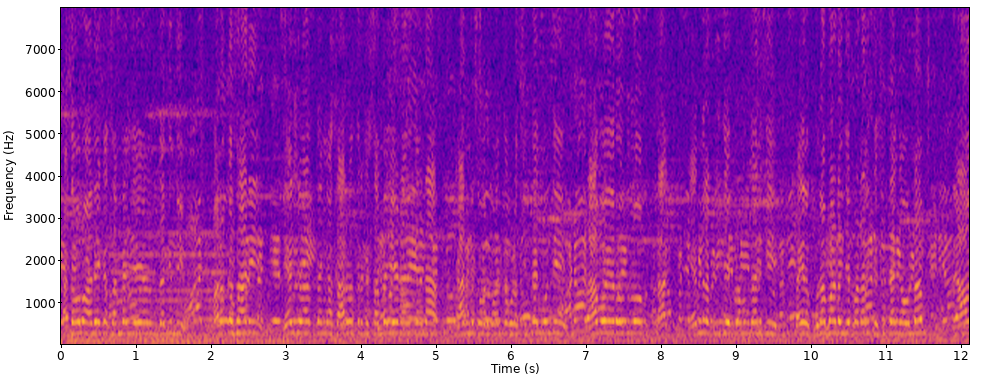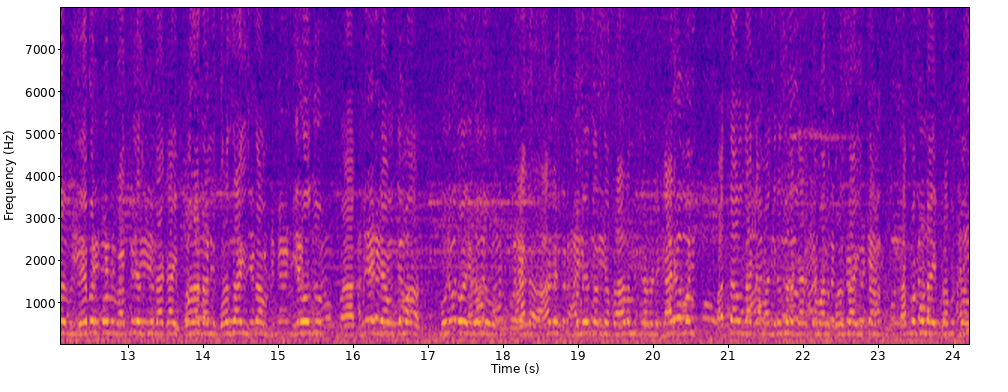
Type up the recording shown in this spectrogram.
గతంలో అనేక సమ్మెలు చేయడం జరిగింది. మరొకసారి దేశవ్యాప్తంగా సార్వత్రిక సమ్మె చేయడానికైనా కార్మిక వర్గం అంతా కూడా సిద్ధంగా ఉంది. రాబోయే రోజుల్లో కేంద్ర బీజేపీ ప్రభుత్వానికి తగిన గుణపాఠం చెప్పడానికి సిద్ధంగా ఉన్నాం. లేబర్ కోడ్ రద్దు చేసుకునేదాకా ఈ పోరాటాన్ని కొనసాగిస్తాం. ఈ రోజు ఆ, క్విట్ ఇండియా ఉద్యమ స్ఫూర్తితో ఈ రోజు ఆగస్టు తొమ్మిదో తారీఖున ప్రారంభించినటువంటి కార్యక్రమం పద్నాలుగు దాకా మా నిరసన కార్యక్రమాలు కొనసాగిస్తాం. తప్పకుండా ఈ ప్రభుత్వం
